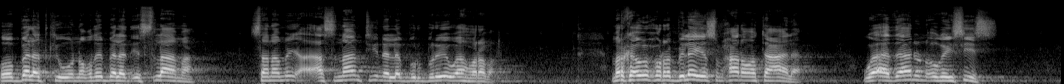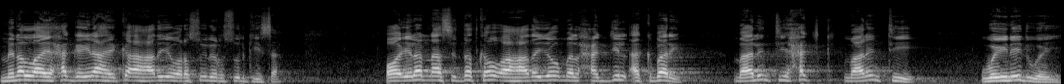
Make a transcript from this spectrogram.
Oo beledkii uu noqday beled islaama asnaamtiina la burburiyo waa horeba marka wuxuu rabbi leeyahy subxaana wa tacaala wa adaanun ogeysiis min allaahi xagga ilaahay ka ahaaday iyo warasuuli rasuulkiisa. Oo ila naasi dadka u ahaaday yowma alxaji alakbari maalintii xaj maalintii weyneyd weeyi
